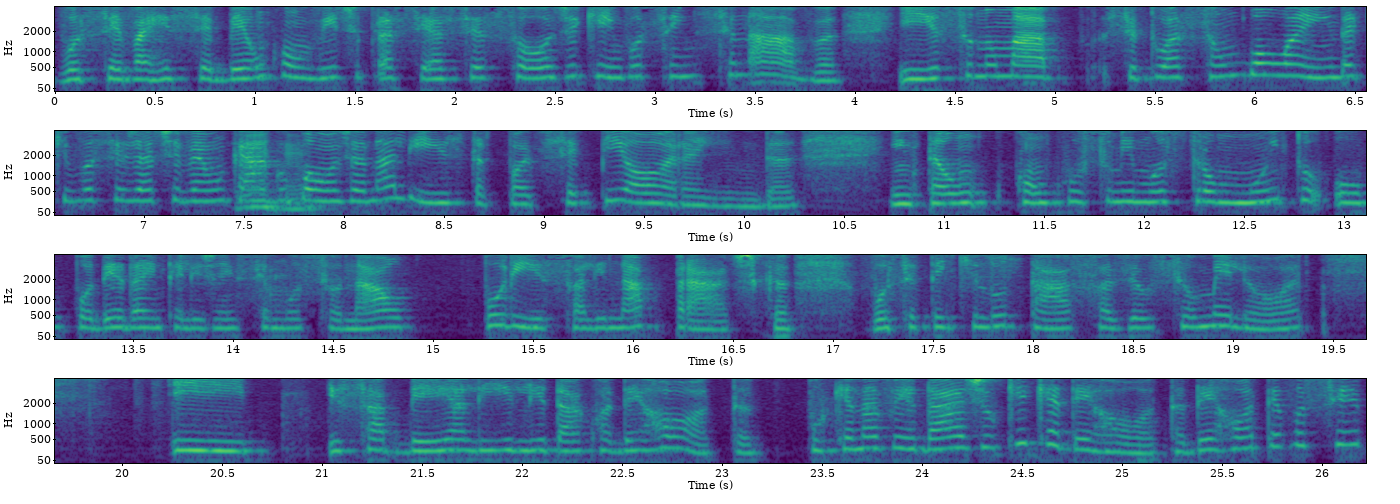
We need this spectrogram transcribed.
você vai receber um convite para ser assessor de quem você ensinava. E isso numa situação boa ainda que você já tiver um cargo Uhum. bom de analista, pode ser pior ainda. Então, o concurso me mostrou muito o poder da inteligência emocional. Por isso, ali na prática, você tem que lutar, fazer o seu melhor e, e saber ali lidar com a derrota. Porque, na verdade, o que que é derrota? Derrota é você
